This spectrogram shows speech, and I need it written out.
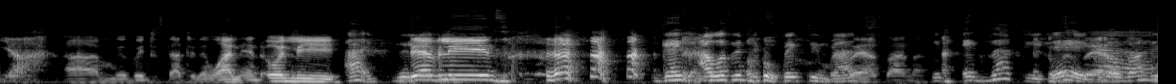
Yeah, um, we're going to start with the one and only Ah, Devlins. Guys, I wasn't expecting that. sana. Exactly. Hey, Umezoea. I was wondering.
